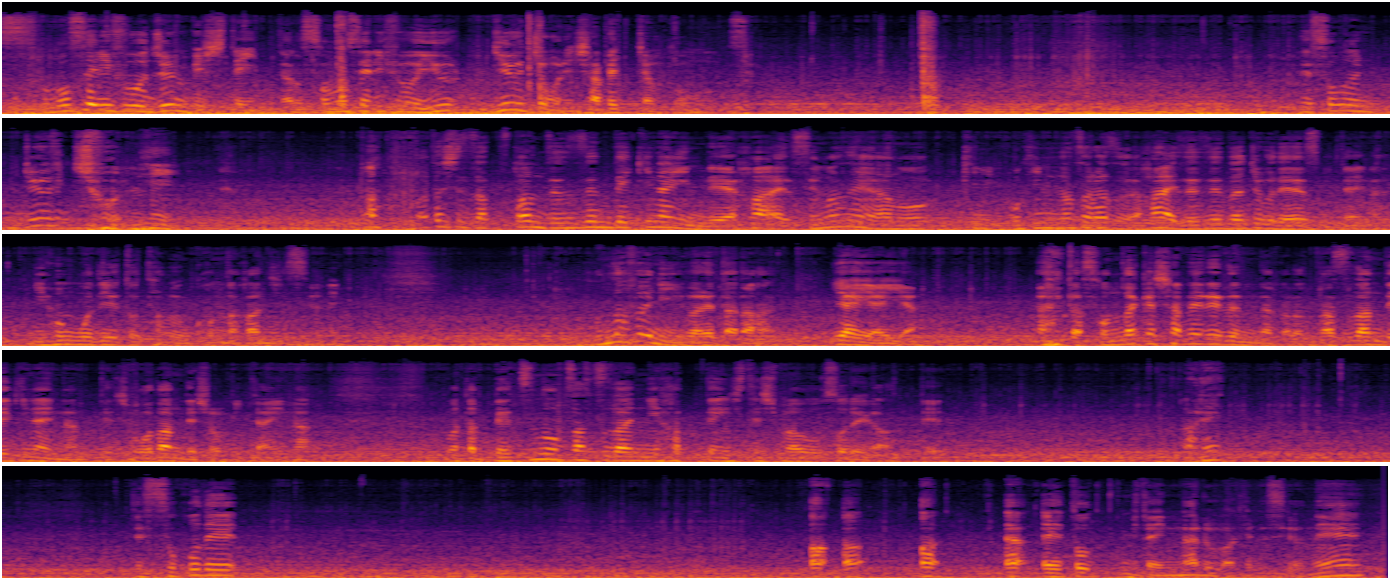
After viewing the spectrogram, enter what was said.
そのセリフを準備していったらそのセリフを流暢に喋っちゃうと思うんですよでその流暢にあ私雑談全然ではいすいませんあのお気になさらずはい全然大丈夫ですみたいな。日本語で言うと多分こんな感じですよね。こんな風に言われたらいやいやいやあんたそんだけ喋れるんだから雑談できないなんて冗談でしょみたいな。また別の雑談に発展してしまう恐れがあって。あれ？でそこでああああえっ、ー、とみたいになるわけですよね。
